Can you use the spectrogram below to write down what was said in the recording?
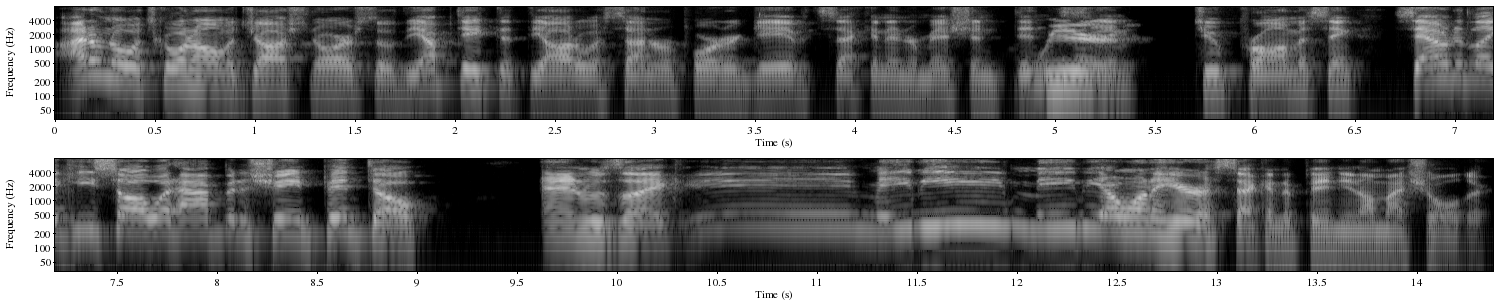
I don't know what's going on with Josh Norris. So the update that the Ottawa Sun reporter gave at second intermission didn't Weird. seem too promising. Sounded like he saw what happened to Shane Pinto and was like, eh, maybe, maybe I want to hear a second opinion on my shoulder.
